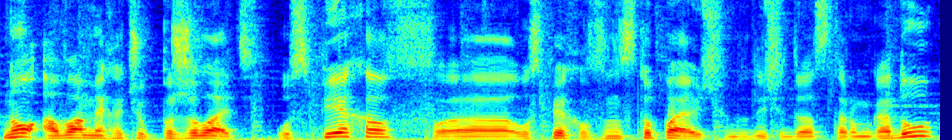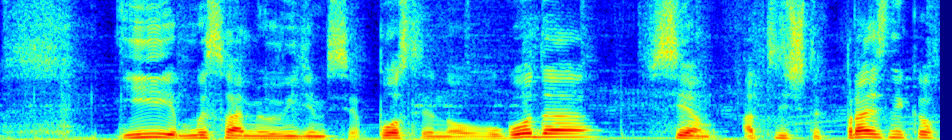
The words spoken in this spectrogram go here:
Ну, а вам я хочу пожелать успехов, э, успехов в наступающем 2022 году, и мы с вами увидимся после Нового года. Всем отличных праздников,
